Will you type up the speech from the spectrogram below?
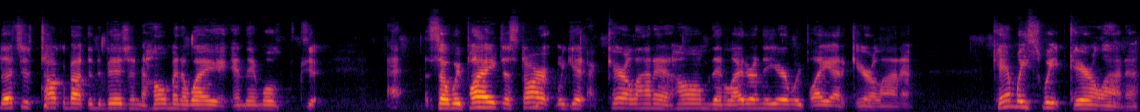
let's just talk about the division home and away, and then we'll. So we play to start. We get Carolina at home. Then later in the year we play at Carolina. Can we sweep Carolina?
